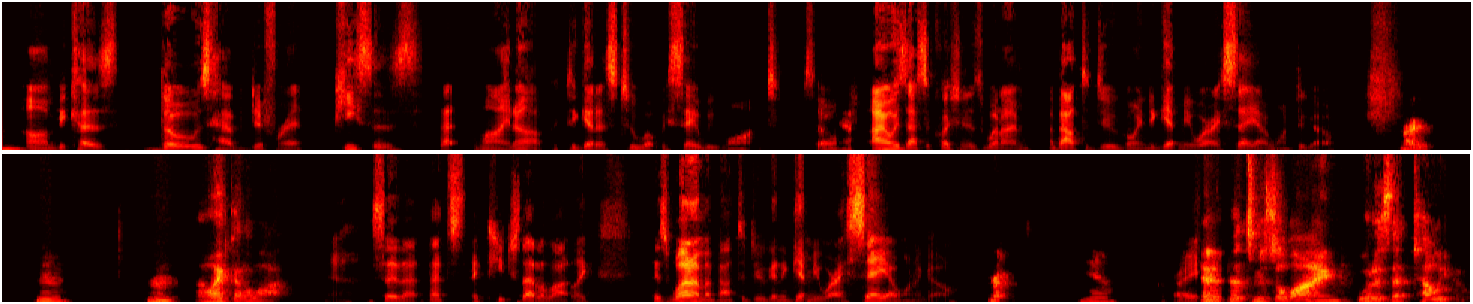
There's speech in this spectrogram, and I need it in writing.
Mm. Um, because those have different pieces that line up to get us to what we say we want. So I always ask the question is what I'm about to do going to get me where I say I want to go? right Mm. Hmm, i like that a lot Yeah. I say that that's I teach that a lot. Like, is what I'm about to do going to get me where I say I want to go? Right. Yeah. Right. and if that's misaligned what does that tell you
